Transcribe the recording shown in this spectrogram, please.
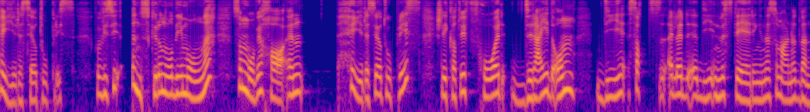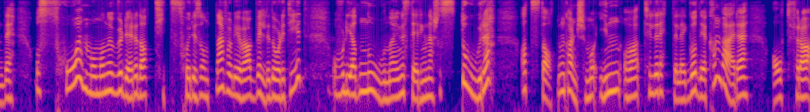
høyere CO2-pris. For hvis vi ønsker å nå de målene, så må vi ha en høyere CO2-pris, slik at vi får dreid om de, sats, de, investeringene som er nødvendig. Og så må man jo vurdere da tidshorisontene, fordi vi har veldig dårlig tid, og fordi at noen av investeringene er så store at staten kanskje må inn og tilrettelegge, og det kan være alt fra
